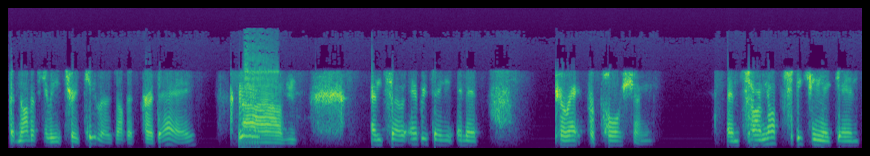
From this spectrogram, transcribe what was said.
but not if you eat three kilos of it per day. Mm. Um, and so everything in its correct proportion. And so I'm not speaking against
